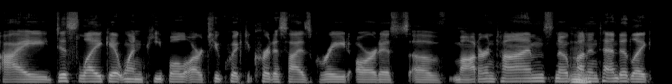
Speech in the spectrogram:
I dislike it when people are too quick to criticize great artists of modern times, no pun mm. intended. Like,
